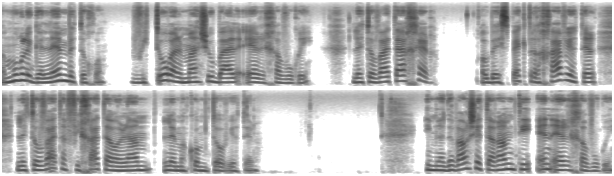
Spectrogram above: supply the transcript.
אמור לגלם בתוכו ויתור על משהו בעל ערך עבורי, לטובת האחר, או באספקט רחב יותר, לטובת הפיכת העולם למקום טוב יותר. אם לדבר שתרמתי אין ערך עבורי,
